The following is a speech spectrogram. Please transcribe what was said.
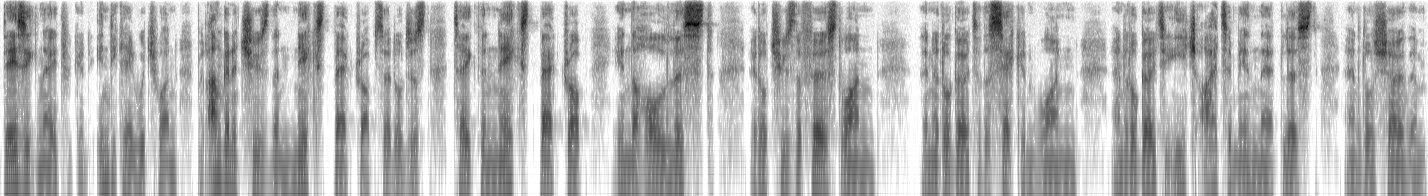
designate, we could indicate which one, but I'm going to choose the next backdrop. So it'll just take the next backdrop in the whole list. It'll choose the first one, then it'll go to the second one, and it'll go to each item in that list, and it'll show them.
